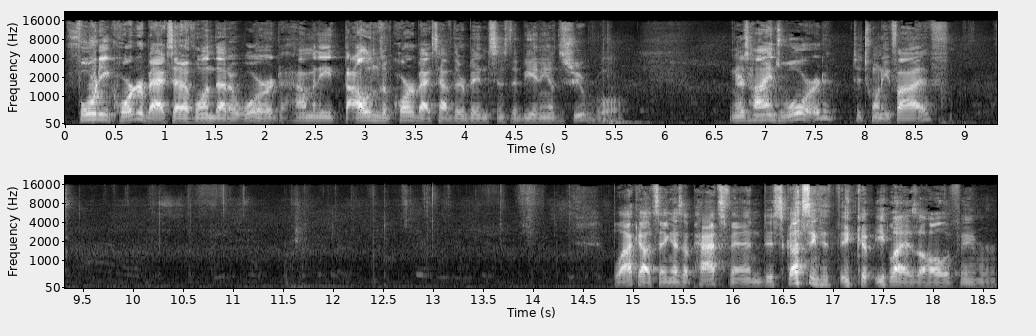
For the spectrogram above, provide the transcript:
40 quarterbacks that have won that award. How many thousands of quarterbacks have there been since the beginning of the Super Bowl? And there's Hines Ward to 25. Blackout saying, as a Pats fan, disgusting to think of Eli as a Hall of Famer.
